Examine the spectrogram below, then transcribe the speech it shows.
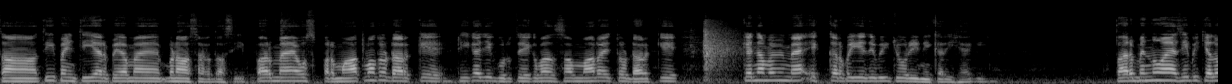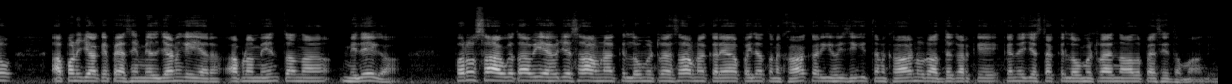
ਤਾਂ 30 35000 ਰੁਪਇਆ ਮੈਂ ਬਣਾ ਸਕਦਾ ਸੀ। ਪਰ ਮੈਂ ਉਸ ਪਰਮਾਤਮਾ ਤੋਂ ਡਰ ਕੇ, ਠੀਕ ਹੈ ਜੀ, ਗੁਰੂ ਤੇਗ ਬਹਾਦਰ ਸਾਹਿਬ ਮਹਾਰਾਜ ਤੋਂ ਡਰ ਕੇ ਕਹਿੰਦਾ ਮੈਂ ਵੀ ਮੈਂ 1 ਰੁਪਏ ਦੀ ਵੀ ਚੋਰੀ ਨਹੀਂ ਕਰੀ ਹੈਗੀ। ਪਰ ਮੈਨੂੰ ਐ ਸੀ ਵੀ ਚਲੋ, ਆਪਾਂ ਨੂੰ ਜਾ ਕੇ ਪੈਸੇ ਮਿਲ ਜਾਣਗੇ ਯਾਰ, ਆਪਣਾ ਮਿਹਨਤਾਂ ਨਾਲ ਮਿਲੇਗਾ। ਪਰ ਉਹ ਹਿਸਾਬ ਕਿਤਾਬ ਵੀ ਇਹੋ ਜਿਹੇ ਹਿਸਾਬ ਨਾਲ, ਕਿਲੋਮੀਟਰ ਹਿਸਾਬ ਨਾਲ ਕਰਿਆ, ਪਹਿਲਾਂ ਤਨਖਾਹ ਕਰੀ ਹੋਈ ਸੀਗੀ, ਤਨਖਾਹ ਨੂੰ ਰੱਦ ਕਰਕੇ ਕਹਿੰਦੇ ਜਿਸ ਤੱਕ ਕਿਲੋਮੀਟਰਾਂ ਨਾਲ ਪੈਸੇ ਦਵਾਂਗੇ।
